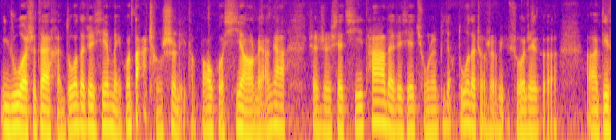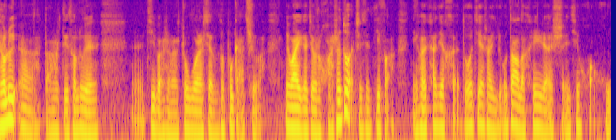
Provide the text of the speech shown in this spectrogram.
你如果是在很多的这些美国大城市里头，包括西奥良啊，甚至一些其他的这些穷人比较多的城市，比如说这个。啊，底特律啊，当然底特律，呃，基本上中国人现在都不敢去了。另外一个就是华盛顿这些地方，你会看见很多街上游荡的黑人，神情恍惚。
